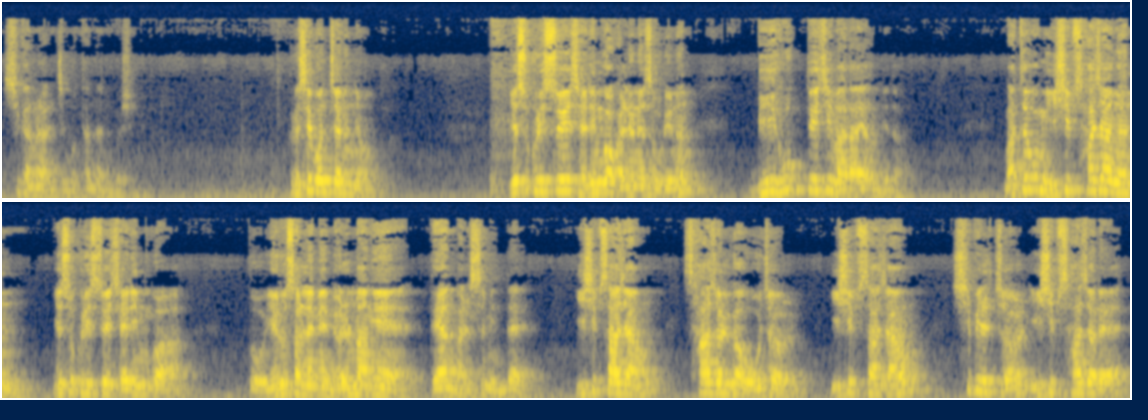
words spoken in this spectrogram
시간을 알지 못한다는 것입니다. 그리고 세 번째는요. 예수 그리스도의 재림과 관련해서 우리는 미혹되지 말아야 합니다. 마태복음 24장은 예수 그리스도의 재림과 또 예루살렘의 멸망에 대한 말씀인데 24장 4절과 5절, 24장 11절, 24절에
